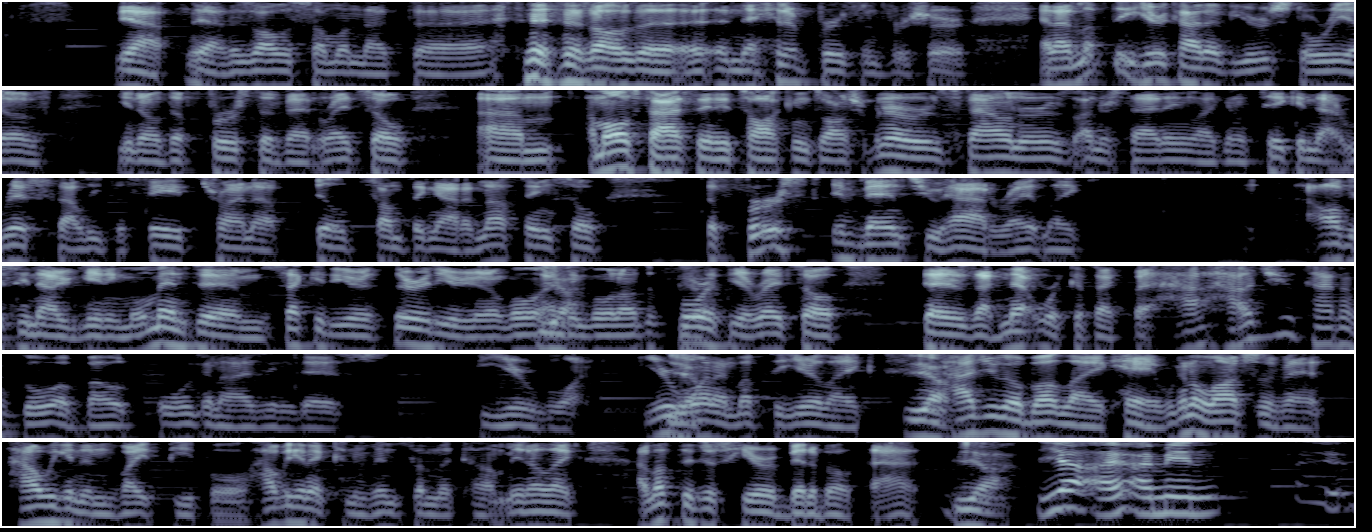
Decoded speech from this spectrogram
Yeah, yeah. There's always someone that uh, there's always a, a, negative person for sure. And I'd love to hear kind of your story of you know the first event, right? So um, I'm always fascinated talking to entrepreneurs, founders, understanding like you know taking that risk, that leap of faith, trying to build something out of nothing. So the first event you had, right? Like obviously now you're gaining momentum, second year, third year, you know, going, yeah. Going on to fourth yeah. year, right? So there's that network effect. But how how do you kind of go about organizing this year one? year yeah. one, I'd love to hear like, yeah. how'd you go about like, hey, we're gonna launch this event. How are we gonna invite people? How are we gonna convince them to come? You know, like I'd love to just hear a bit about that. Yeah, yeah. I, I mean,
